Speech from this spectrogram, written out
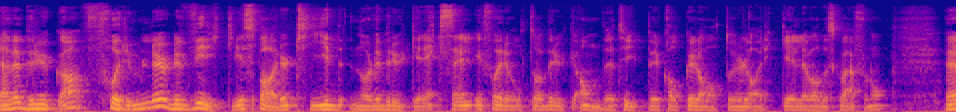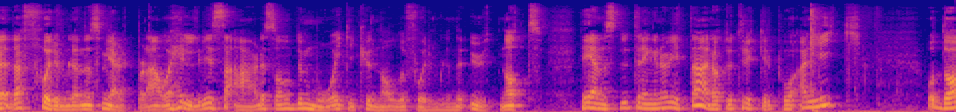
Det er ved bruk av formler du virkelig sparer tid når du bruker Excel i forhold til å bruke andre typer kalkulator eller ark eller hva det skal være for noe. Eh, det er formlene som hjelper deg, og heldigvis er det sånn at du må ikke kunne alle formlene utenat. Det eneste du trenger å vite er at du trykker på er lik, og da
